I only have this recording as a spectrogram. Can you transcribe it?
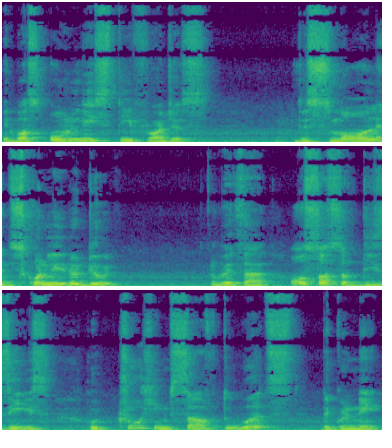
It was only Steve Rogers, this small and scrawny little dude with uh, all sorts of disease who threw himself towards the grenade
